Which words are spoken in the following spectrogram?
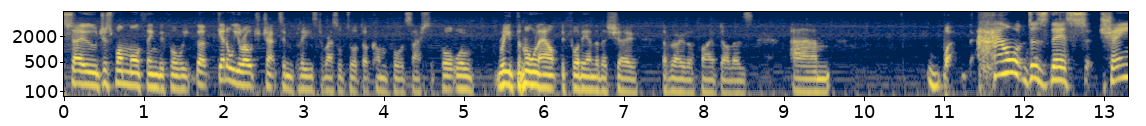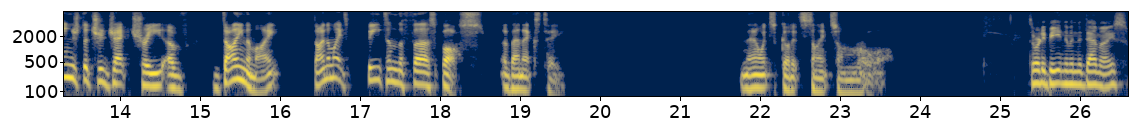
So, just one more thing before we but get all your ultra chats in, please, to wrestletalk.com forward slash support. We'll read them all out before the end of the show that are over $5. Um, but how does this change the trajectory of Dynamite? Dynamite's beaten the first boss of NXT. Now it's got its sights on Raw. It's already beaten them in the demos,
